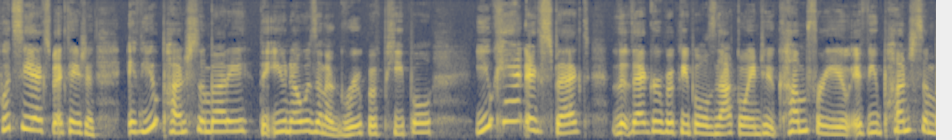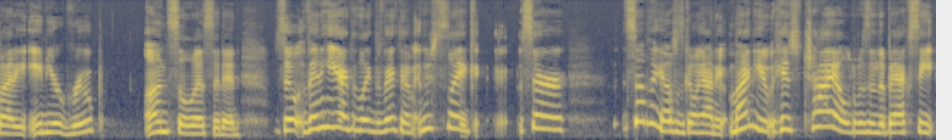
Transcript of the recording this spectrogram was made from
what's the expectation if you punch somebody that you know is in a group of people you can't expect that that group of people is not going to come for you if you punch somebody in your group unsolicited. So then he acted like the victim, and it's like, sir, something else is going on here. Mind you, his child was in the back seat,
